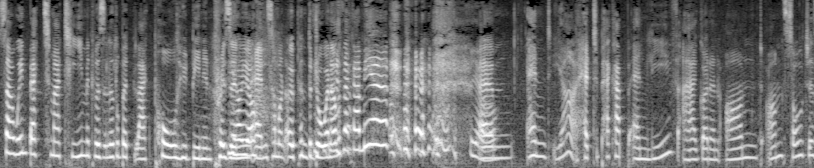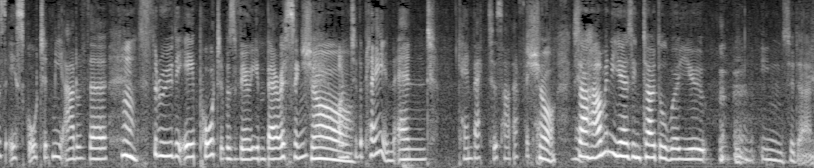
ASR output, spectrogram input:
So I went back to my team. It was a little bit like Paul, who'd been in prison, Yeah, yeah. and someone opened the door, and I was like, I'm here. Yeah. Um, and yeah, I had to pack up and leave. I got an armed armed soldiers escorted me out of the through the airport. It was very embarrassing. Hmm. Sure. Onto the plane and came back to South Africa. Sure. So, how many years in total were you in Sudan?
